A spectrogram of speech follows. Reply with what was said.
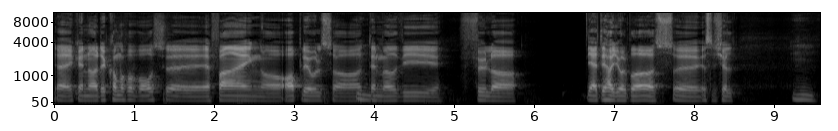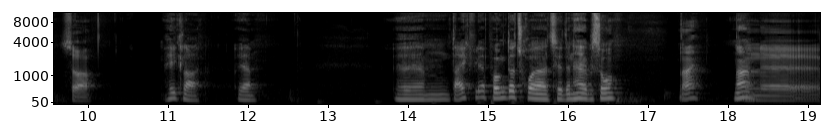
Ja, igen, og det kommer fra vores øh, erfaring og oplevelser, og Mm. mm. den måde, vi føler, ja, det har hjulpet os øh, essentielt. Mm. Så Helt klart, ja. Øhm, der er ikke flere punkter, tror jeg, til den her episode. nej, Nej, men øh,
